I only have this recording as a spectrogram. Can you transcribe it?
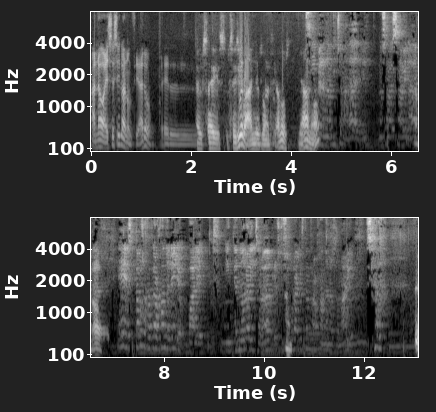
Ah, no, ese sí lo anunciaron. El... El 6. El 6 lleva años anunciados. Ya, sí, ¿no? pero no han dicho nada de él, no se sabe nada. No, no. Eh, estamos trabajando en ello. Vale, Nintendo no ha dicho nada, pero estoy segura que están trabajando en nuestro Mario. Sí.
